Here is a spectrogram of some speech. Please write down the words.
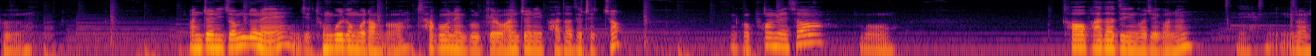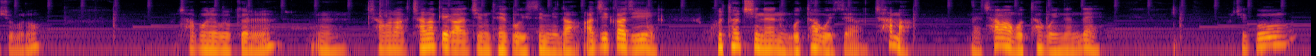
그 완전히 점눈에 이제 동글동글한 거 자본의 물결을 완전히 받아들였죠. 이거 포함해서 뭐 더 받아들인 거죠 이거는 네, 이런 식으로 자본의 물결을 음, 잔악, 잔악계가 지금 되고 있습니다. 아직까지 골털치는 못하고 있어요. 차마 네, 차마 못하고 있는데 그리고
